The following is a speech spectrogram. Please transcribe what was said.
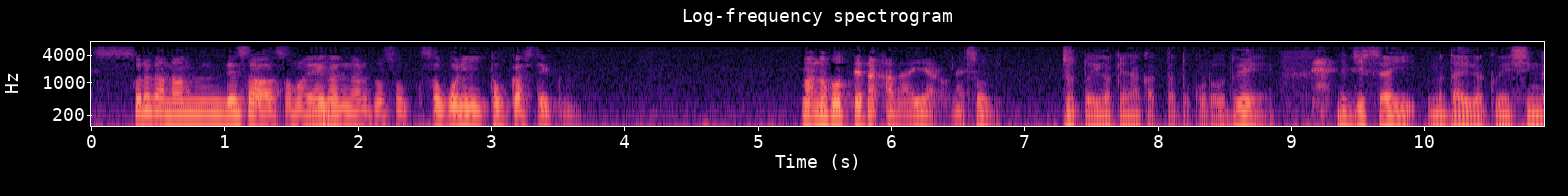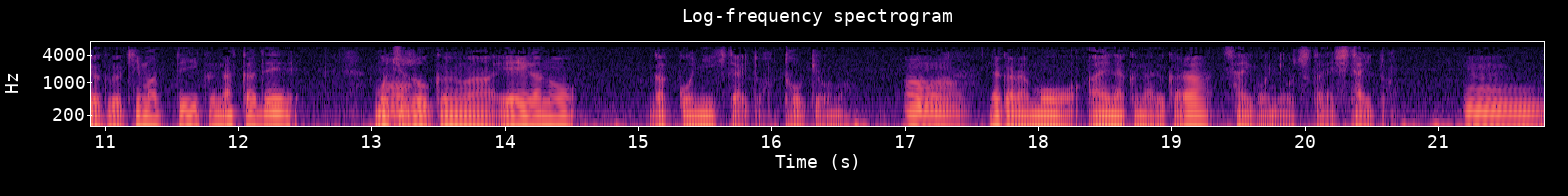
それがなんでさ、その映画になるとそ、そこに特化していくの？まあ、残ってた課題やろうね。そうずっと描けなかったところでで実際、まあ、大学へ進学が決まっていく中でもちぞうくんは映画の学校に行きたいと東京のうん。だからもう会えなくなるから最後にお伝えしたいとうん。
